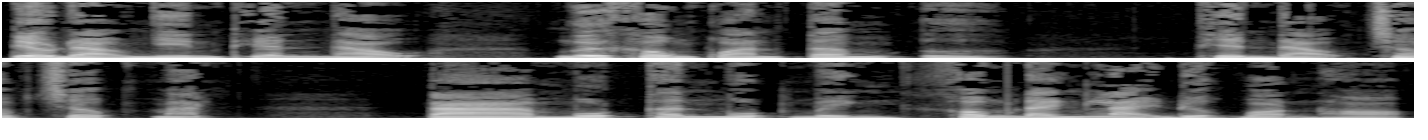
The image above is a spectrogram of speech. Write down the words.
Tiểu đạo nhìn thiên đạo, ngươi không quan tâm ư. Thiên đạo chớp chớp mắt. Ta một thân một mình, không đánh lại được bọn họ.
